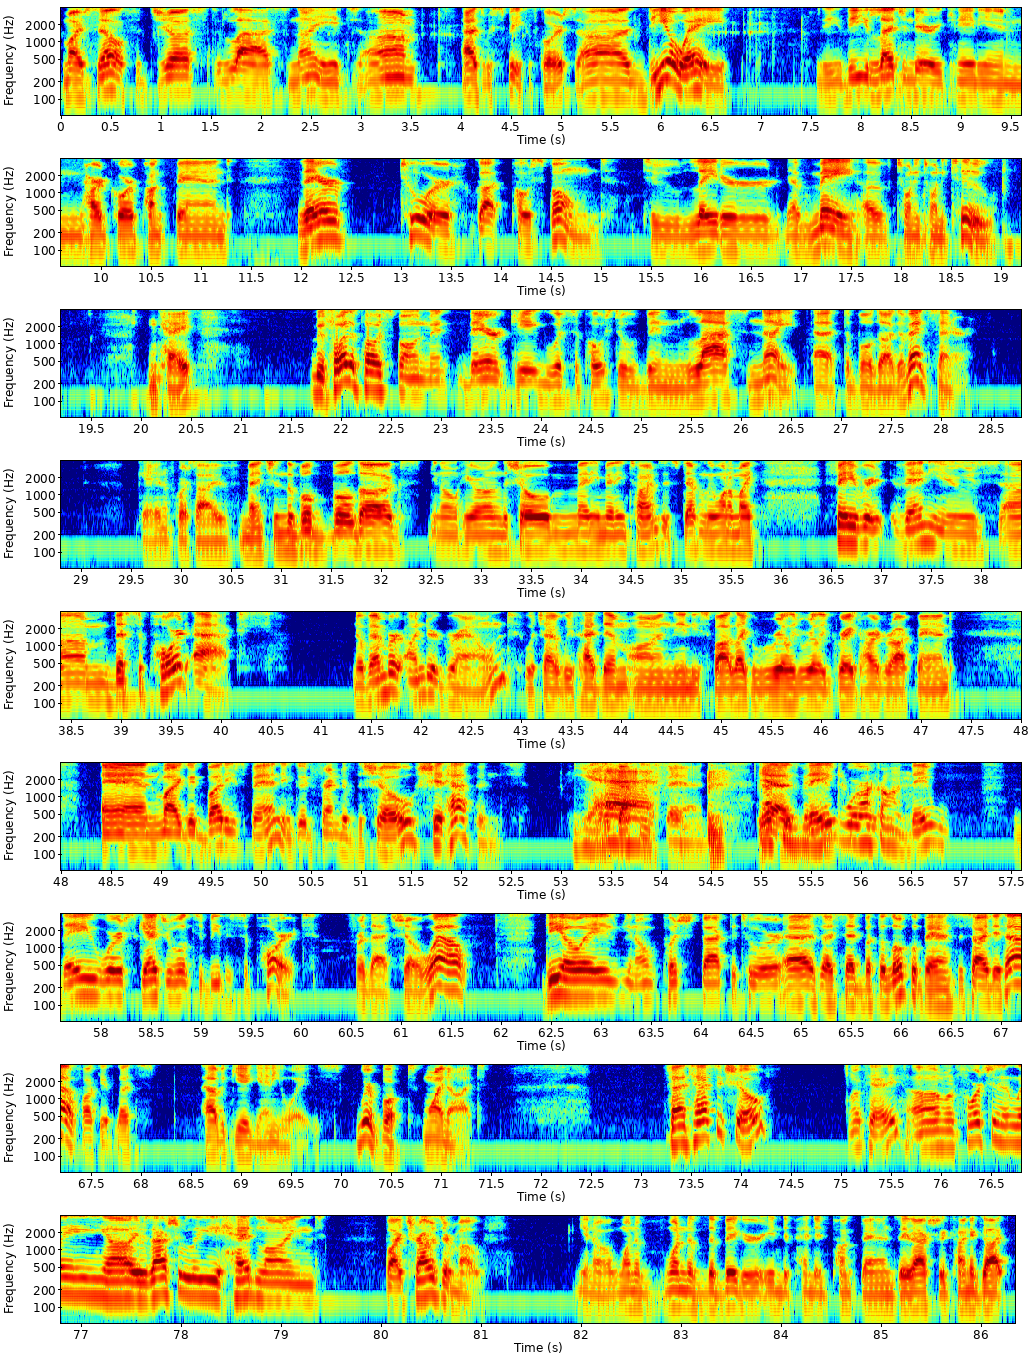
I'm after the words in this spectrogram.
myself just last night. Um, as we speak, of course. Uh, DOA, the the legendary Canadian hardcore punk band, their tour got postponed to later of May of 2022. Okay. Before the postponement, their gig was supposed to have been last night at the Bulldog Event Center. Okay, and of course, I've mentioned the Bull- Bulldogs, you know, here on the show many, many times. It's definitely one of my favorite venues. Um, the support acts, November Underground, which I we've had them on the Indie Spotlight, really, really great hard rock band and my good buddy's band and good friend of the show, Shit Happens. Yes. Band. yeah, Duffy's they band. were they they were scheduled to be the support for that show. Well, DOA, you know, pushed back the tour as I said, but the local bands decided, ah, fuck it, let's have a gig anyways. We're booked. Why not? Fantastic show. Okay. Um, unfortunately, uh, it was actually headlined by Trousermouth. You know, one of one of the bigger independent punk bands. They've actually kind of got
